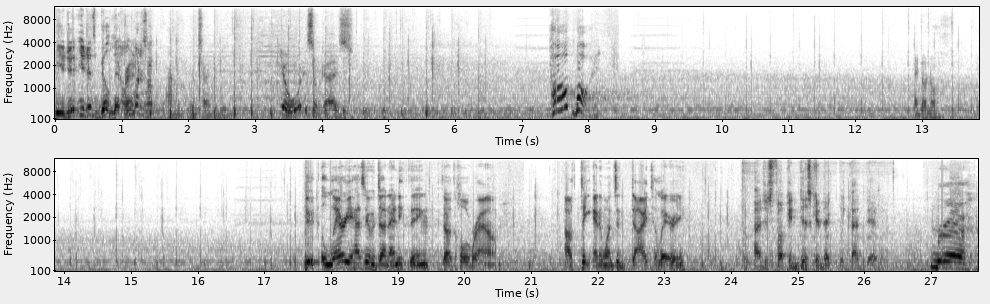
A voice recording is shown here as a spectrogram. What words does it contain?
You just you just built different. What is up? I'm retarded, dude. Yo, what is up, guys? Oh boy. I don't know. Dude, Larry hasn't even done anything throughout the whole round. I don't think anyone's died to Larry. I just fucking disconnected, god damn it. Bruh.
